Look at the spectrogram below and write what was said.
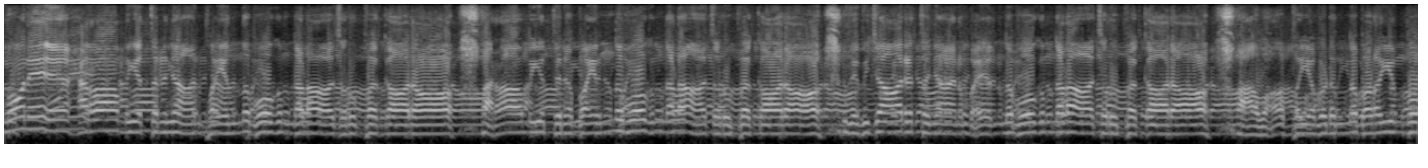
മോനെ ഹറാമിയത്തിന് ഞാൻ ഭയന്നു പോകുന്നടാ ചെറുപ്പക്കാരാ. ഹറാമിയത്തിന് ഭയന്നു പോകുന്നടാ ചെറുപ്പക്കാരാ. വ്യഭിചാരത്ത് ഞാൻ ഭയന്നു പോകുന്നടാ ചെറുപ്പക്കാരാ. ആ വാപ്പ എവിടുന്ന് പറയുമ്പോ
